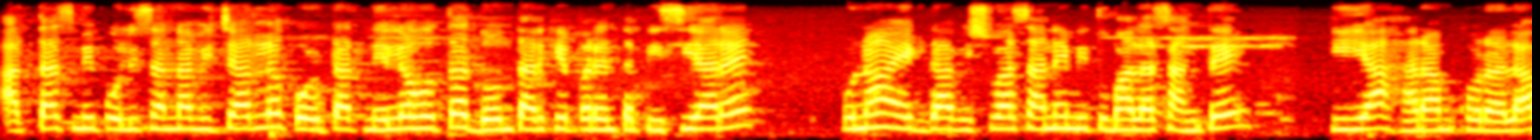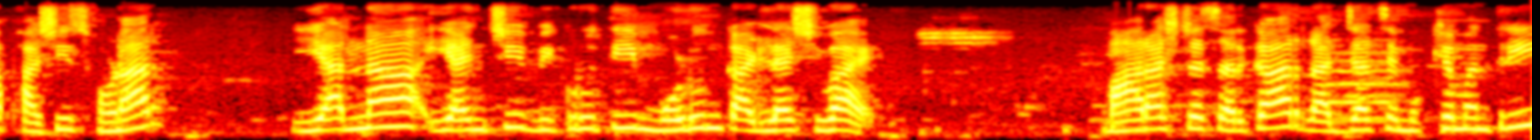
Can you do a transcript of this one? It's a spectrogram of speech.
आत्ताच मी पोलिसांना विचारलं कोर्टात नेलं होतं. दोन तारखेपर्यंत पी सी आर आहे. पुन्हा एकदा विश्वासाने मी तुम्हाला सांगते की या हरामखोराला फाशीच होणार. यांना यांची विकृती मोडून काढल्याशिवाय महाराष्ट्र सरकार राज्याचे मुख्यमंत्री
